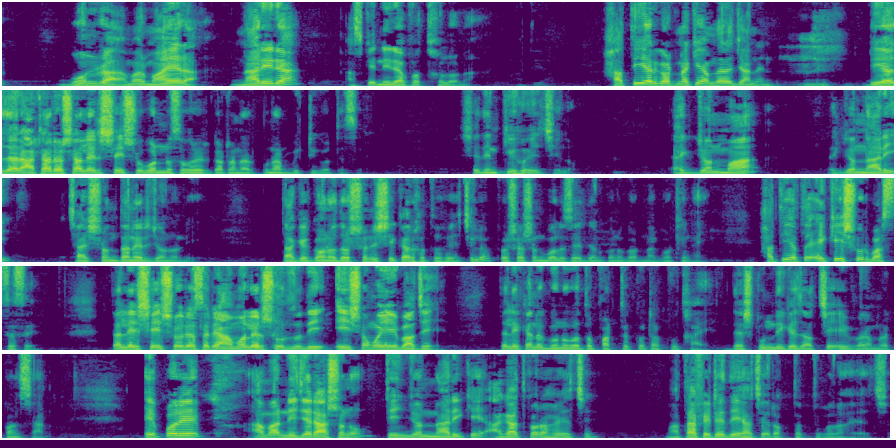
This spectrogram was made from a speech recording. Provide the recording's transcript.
বোনরা, আমার মায়েরা, নারীরা আজকে নিরাপদ হলো না। হাতিয়ার ঘটনা কি আপনারা জানেন? দুই হাজার আঠারো সালের সেই সুবর্ণ ঘটনার পুনরাবৃত্তি ঘটেছে। সেদিন কি হয়েছিল? একজন মা, একজন নারী, চার সন্তানের জননী। তাকে গণদর্শনের শিকার হতে হয়েছিল। প্রশাসন বলেছে, এদিন কোনো ঘটনা ঘটে নাই। হাতিয়া তো একই সুর বাজতেছে। তাহলে সেই স্বৈরাচারী আমলের সুর যদি এই সময়ে বাজে, তাহলে এখানে গুণগত পার্থক্যটা কোথায়? দেশ কোন দিকে যাচ্ছে, এইবার আমরা কনসার্ন এরপরে আমার নিজের আসনও তিনজন নারীকে আঘাত করা হয়েছে। মাথা ফেটে দেওয়া আছে, রক্তাক্ত করা হয়েছে।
